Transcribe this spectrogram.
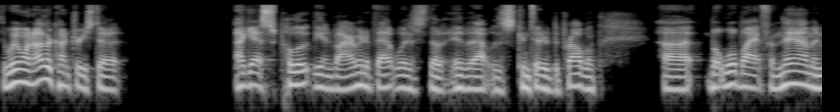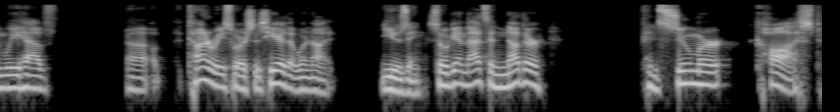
So we want other countries to, I guess, pollute the environment if that was the if that was considered the problem. Uh, but we'll buy it from them, and we have uh, a ton of resources here that we're not using. So again, that's another consumer cost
